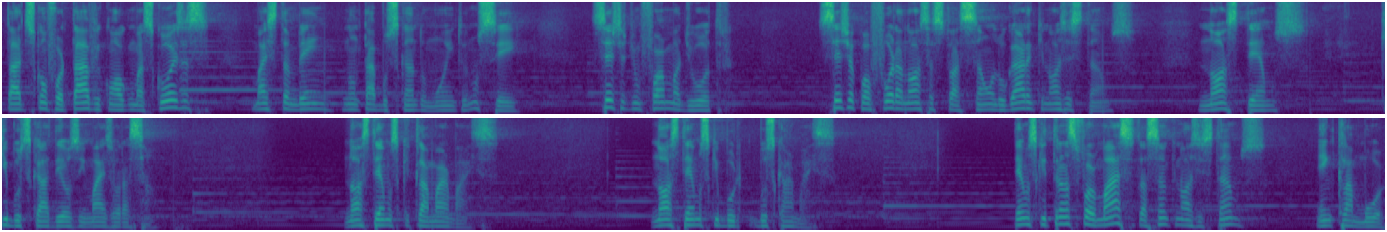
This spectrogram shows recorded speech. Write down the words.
Está desconfortável com algumas coisas, mas também não está buscando muito. Não sei. Seja de uma forma ou de outra. Seja qual for a nossa situação, o lugar em que nós estamos, nós temos que buscar Deus em mais oração. Nós temos que clamar mais. Nós temos que buscar mais. Temos que transformar a situação que nós estamos em clamor.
